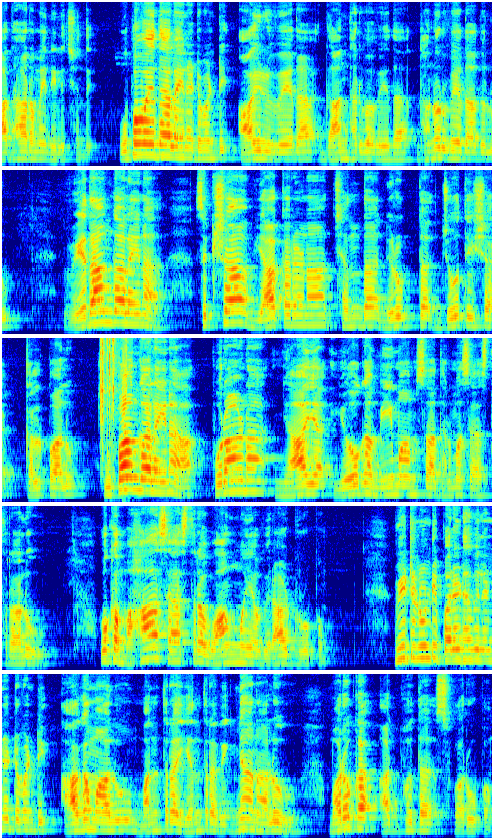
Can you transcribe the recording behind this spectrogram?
ఆధారమై నిలిచింది. ఉపవేదాలైనటువంటి ఆయుర్వేద గాంధర్వ వేద ధనుర్వేదాదులు వేదాంగాలైన శిక్ష వ్యాకరణ ఛంద నిరుక్త జ్యోతిష కల్పాలు ఉపాంగాలైన పురాణ న్యాయ యోగ మీమాంసా ధర్మశాస్త్రాలు ఒక మహాశాస్త్ర వాంగ్మయ విరాట్ రూపం. వీటి నుండి పరిఢవిలినటువంటి ఆగమాలు మంత్ర యంత్ర విజ్ఞానాలు మరొక అద్భుత స్వరూపం.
